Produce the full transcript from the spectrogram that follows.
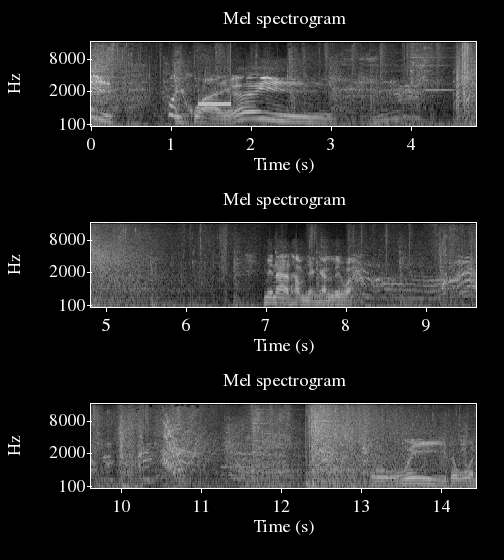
ยโอ้ยควายเอ้ย ไม่น่าทำอย่างนั้นเลยวะโอ้ย โดน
